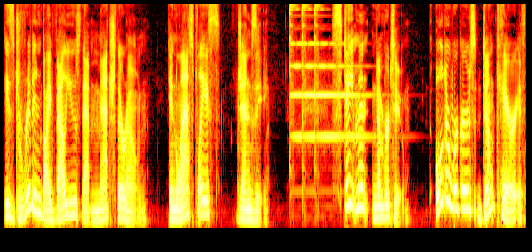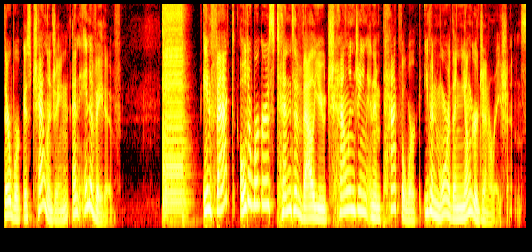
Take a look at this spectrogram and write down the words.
is driven by values that match their own. In last place, Gen Z. Statement number two Older workers don't care if their work is challenging and innovative. In fact, older workers tend to value challenging and impactful work even more than younger generations.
